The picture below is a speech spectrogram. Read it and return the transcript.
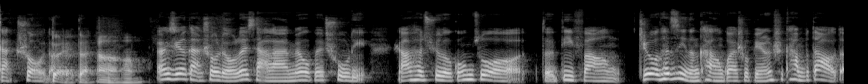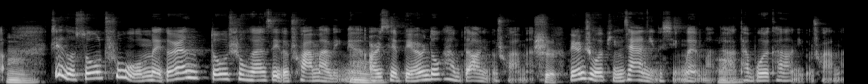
感受的，对对，嗯嗯，而且这个感受留了下来，没有被处理。然后他去了工作的地方，只有他自己能看到怪兽，别人是看不到的。嗯，这个 so true，我们每个人都生活在自己的 trauma 里面，嗯而且别人都看不到你的 trauma，是别人只会评价你的行为嘛，他、嗯他不会看到你的 trauma。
